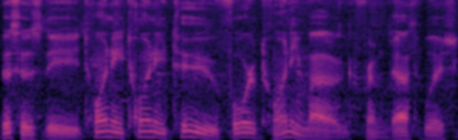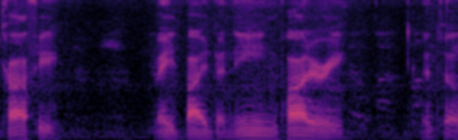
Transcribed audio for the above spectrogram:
This is the 2022 420 mug from Deathwish Coffee, made by Deneen Pottery. It's a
